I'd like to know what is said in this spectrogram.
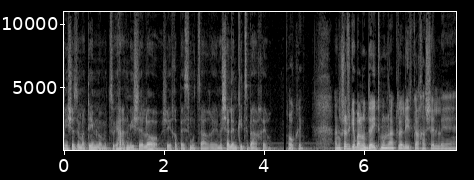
מי שזה מתאים לו מצוין, מי שלא, שיחפש מוצר אה, משלם קצבה אחר. אוקיי. אני חושב שקיבלנו די תמונה כללית ככה של אה,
